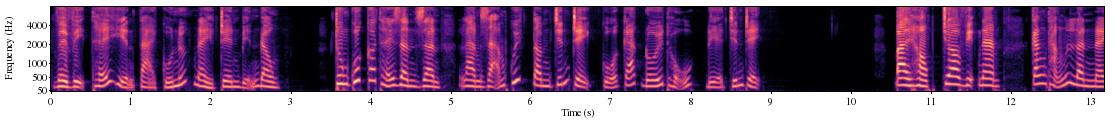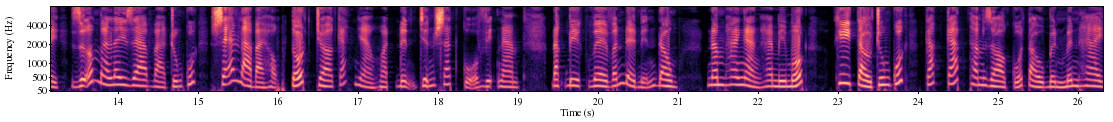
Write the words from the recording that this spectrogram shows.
về vị thế hiện tại của nước này trên Biển Đông. Trung Quốc có thể dần dần làm giảm quyết tâm chính trị của các đối thủ địa chính trị. Bài học cho Việt Nam Căng thẳng lần này giữa Malaysia và Trung Quốc sẽ là bài học tốt cho các nhà hoạch định chính sách của Việt Nam, đặc biệt về vấn đề Biển Đông. Năm 2021, khi tàu Trung Quốc cắt cáp thăm dò của tàu Bình Minh 2,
